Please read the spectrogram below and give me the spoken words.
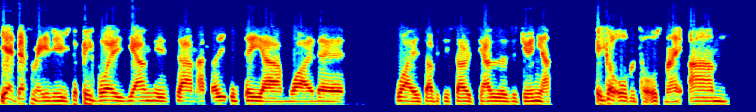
Yeah, definitely. He's a big boy. He's young. He's um, athletic. You can see um, why they're why he's obviously so touted as a junior. He's got all the tools, mate. Um,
